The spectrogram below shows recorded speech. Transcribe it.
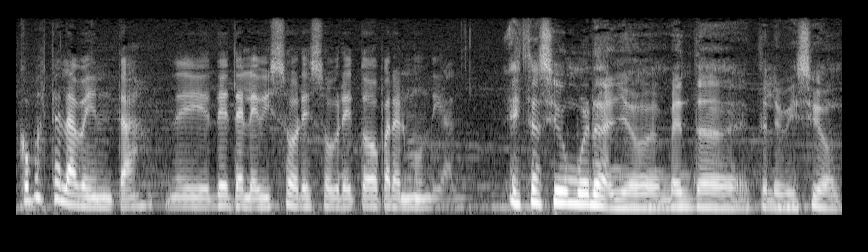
¿Cómo está la venta de televisores, sobre todo para el Mundial? Este ha sido un buen año en venta de televisión.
